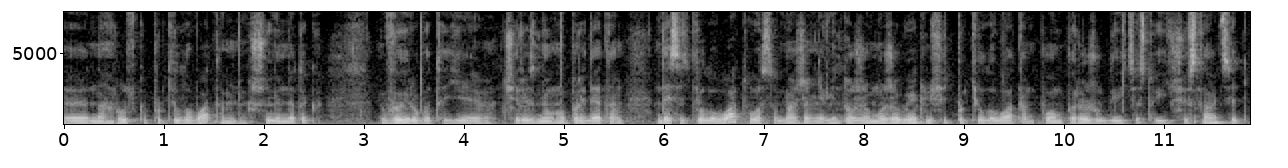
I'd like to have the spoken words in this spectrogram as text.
е, нагрузку по кіловатам, якщо він не так вироботає, через нього прийде там 10 кВт у вас обмеження, він теж може виключити по кіловатам, по амперажу. Дивіться, стоїть 16.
